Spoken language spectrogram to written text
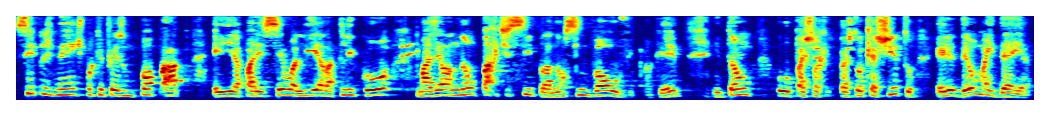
simplesmente porque fez um pop-up e apareceu ali, ela clicou, mas ela não participa, ela não se envolve, ok? Então o pastor, pastor Cachito ele deu uma ideia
